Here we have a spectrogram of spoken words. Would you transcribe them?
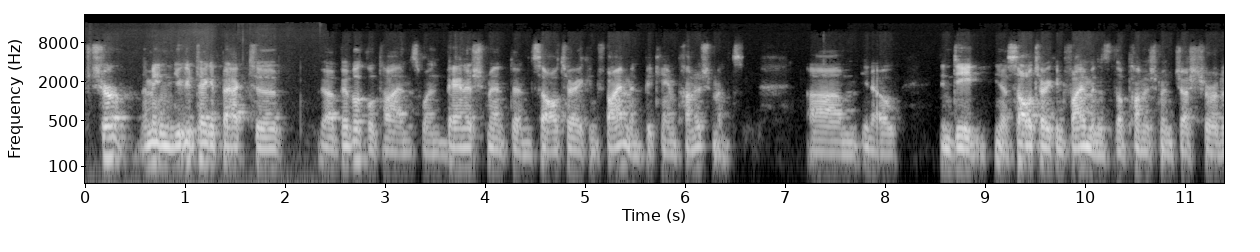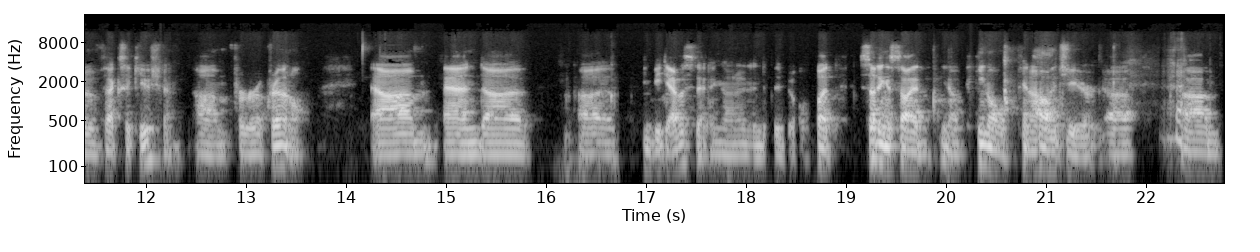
Sure. I mean, you could take it back to uh, biblical times when banishment and solitary confinement became punishments. Um, you know, indeed, you know, solitary confinement is the punishment just short of execution um, for a criminal, um, and uh, uh, can be devastating on an individual. But setting aside, you know, penal penology or, uh, um,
